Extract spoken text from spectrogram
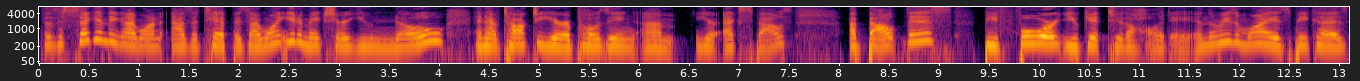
The, the second thing I want as a tip is I want you to make sure you know and have talked to your opposing, um, your ex spouse about this before you get to the holiday. And the reason why is because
